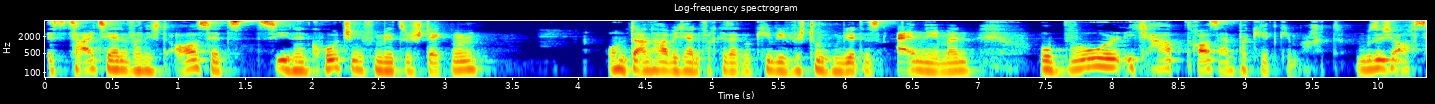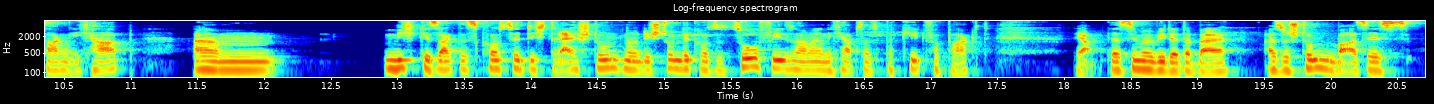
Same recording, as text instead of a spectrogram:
es zahlt sich einfach nicht aus, jetzt in ein Coaching von mir zu stecken. Und dann habe ich einfach gesagt, okay, wie viele Stunden wird es einnehmen? Obwohl ich habe daraus ein Paket gemacht. Muss ich auch sagen, ich habe ähm, nicht gesagt, es kostet dich drei Stunden und die Stunde kostet so viel, sondern ich habe es als Paket verpackt. Ja, da sind wir wieder dabei. Also Stundenbasis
